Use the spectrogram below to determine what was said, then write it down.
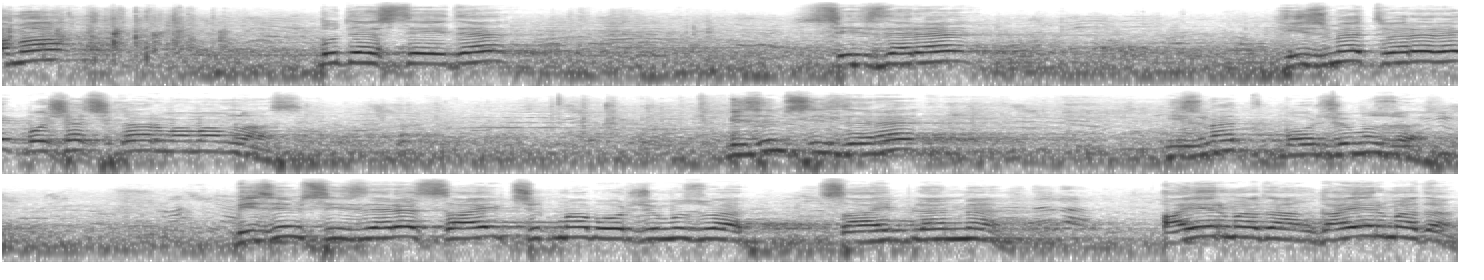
Ama bu desteği de sizlere hizmet vererek boşa çıkarmamam lazım. Bizim sizlere hizmet borcumuz var. Bizim sizlere sahip çıkma borcumuz var. Sahiplenme. Ayırmadan, gayırmadan.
